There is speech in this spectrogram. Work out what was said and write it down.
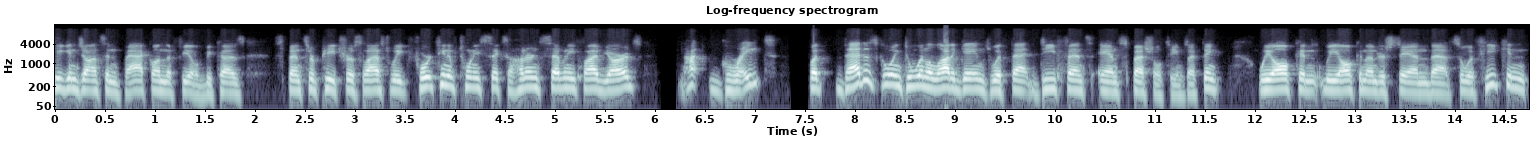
Keagan Johnson back on the field? Because Spencer Petras last week, 14 of 26, 175 yards, not great, but that is going to win a lot of games with that defense and special teams. I think we all can we all can understand that. So if he can,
